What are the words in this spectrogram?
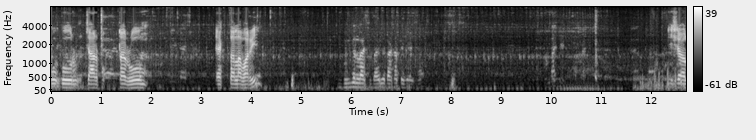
পুকুর চারটা রুম একতলা বাড়ি। বাইরে ঢাকা থেকে বিশাল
